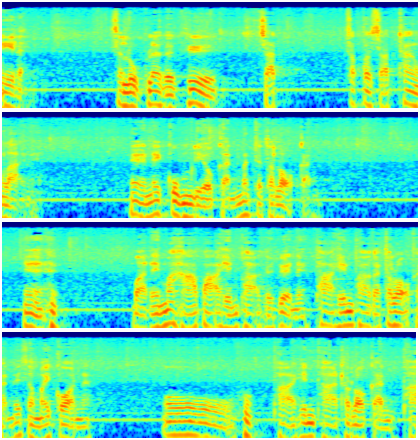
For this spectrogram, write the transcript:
นี่แหละ สรุปแล้วก็คือสัตว์สัพพสัตว์ทั้งหลายในกลุ่มเดียวกัน มันจะทะเลาะกันบาดในมหาพระเห็นพระเกิดเนี่ยพระเห็นพระกันทะเลาะกันในสมัยก่อนนะโอ้พระเห็นพระทะเลาะกัน พระ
